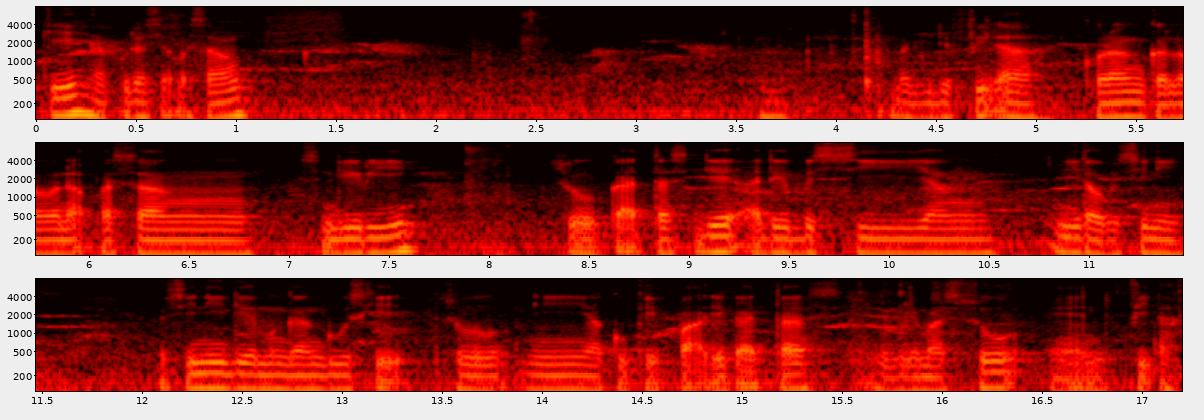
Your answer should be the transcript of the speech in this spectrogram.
okay aku dah siap pasang. Bagi dia fit lah. Korang kalau nak pasang sendiri So kat atas dia ada besi yang Ni tau besi ni. Besi ni dia mengganggu sikit. So ni aku kepak dia kat atas Dia boleh masuk and fit lah.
